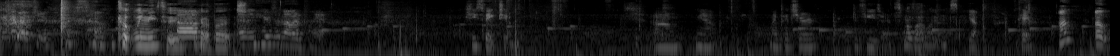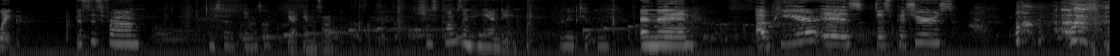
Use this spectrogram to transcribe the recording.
Have so, Cause we need to. Um, we got a bunch. and then here's another plant. She's fake too. Um, you know, my picture diffuser. smells like lemons. Yep. Okay. Um. Oh wait. This is from You said Amazon. yeah Amazon. She comes in handy. I need to get one. And then up here is just pictures of,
